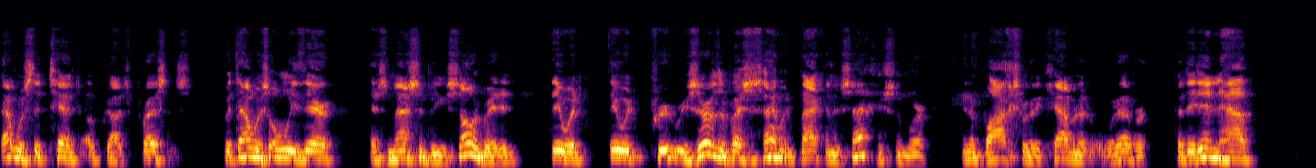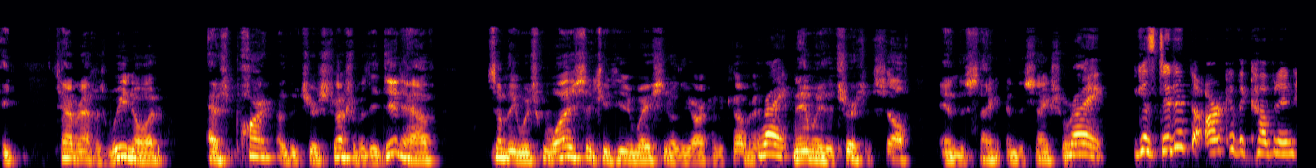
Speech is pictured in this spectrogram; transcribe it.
That was the tent of God's presence. But that was only there as Mass is being celebrated. They would they would pre- reserve the precious sacrament back in the sacristy somewhere in a box or in a cabinet or whatever. But they didn't have a tabernacle as we know it as part of the church structure, but they did have something which was a continuation of the Ark of the Covenant, right? Namely, the church itself and the and the sanctuary, right? Because didn't the Ark of the Covenant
